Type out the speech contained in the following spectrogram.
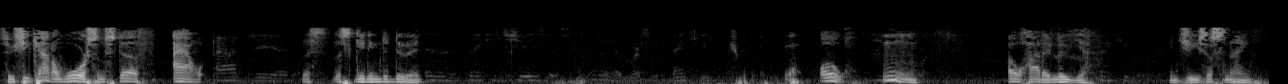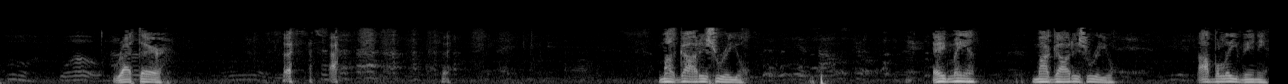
so she kind of wore some stuff out. Let's let's get him to do it. Thank you, Jesus. Have mercy. Thank you. Oh, mm. oh, hallelujah! In Jesus' name, right there. My God is real. Amen. My God is real. I believe in Him.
